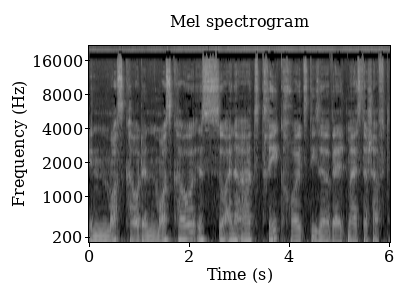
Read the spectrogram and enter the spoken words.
in Moskau, denn Moskau ist so eine Art Drehkreuz dieser Weltmeisterschaft.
